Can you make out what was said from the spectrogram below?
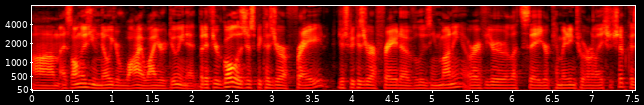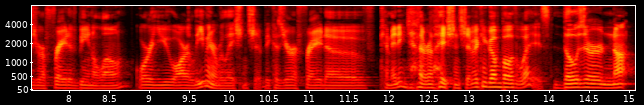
um, as long as you know your why, why you're doing it. But if your goal is just because you're afraid, just because you're afraid of losing money, or if you're, let's say, you're committing to a relationship because you're afraid of being alone, or you are leaving a relationship because you're afraid of committing to the relationship, it can go both ways. Those are not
